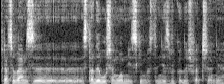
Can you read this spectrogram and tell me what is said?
Pracowałem z, z Tadeuszem Łomnickim, to jest to niezwykłe doświadczenie.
